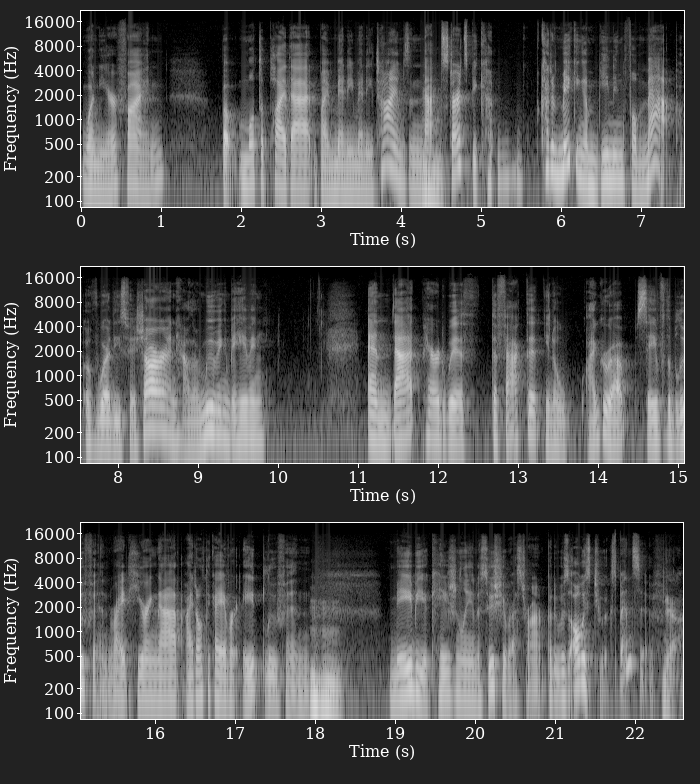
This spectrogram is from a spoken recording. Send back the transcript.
one year fine but multiply that by many many times and that mm-hmm. starts become kind of making a meaningful map of where these fish are and how they're moving and behaving. And that paired with the fact that you know i grew up save the bluefin right? Hearing that i don't think i ever ate bluefin mm-hmm. Maybe occasionally in a sushi restaurant, but it was always too expensive. Yeah.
